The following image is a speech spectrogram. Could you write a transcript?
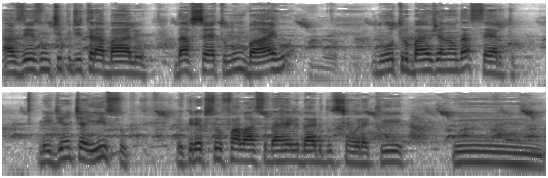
às vezes um tipo de trabalho dá certo num bairro, no outro bairro já não dá certo. Mediante a isso, eu queria que o senhor falasse da realidade do senhor aqui em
